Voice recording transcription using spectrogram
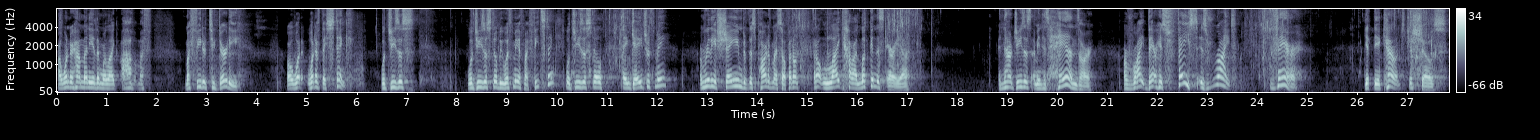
I wonder how many of them were like, oh, but my, my feet are too dirty. Or what, what if they stink? Will Jesus, will Jesus still be with me if my feet stink? Will Jesus still engage with me? I'm really ashamed of this part of myself. I don't, I don't like how I look in this area. And now Jesus, I mean, his hands are, are right there. His face is right there. Yet the account just shows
